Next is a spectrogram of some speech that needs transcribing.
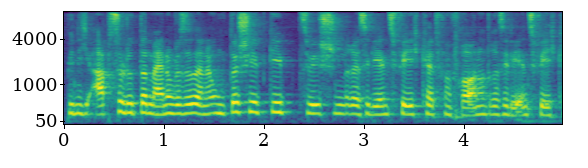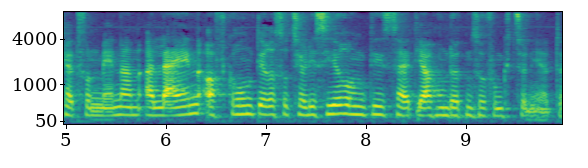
bin ich absolut der Meinung, dass es einen Unterschied gibt zwischen Resilienzfähigkeit von Frauen und Resilienzfähigkeit von Männern, allein aufgrund ihrer Sozialisierung, die seit Jahrhunderten so funktioniert.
